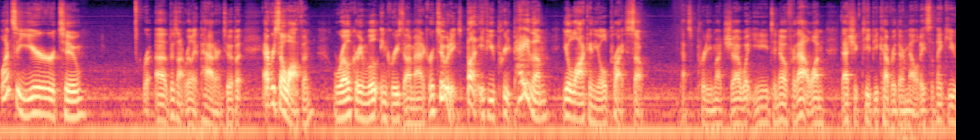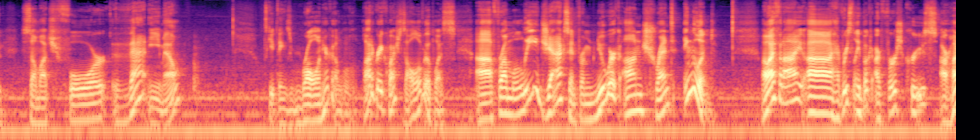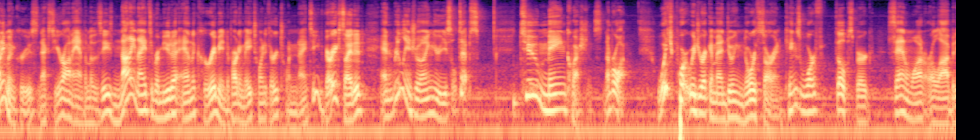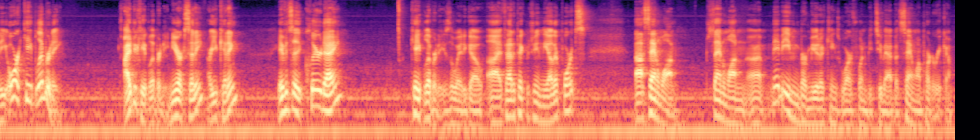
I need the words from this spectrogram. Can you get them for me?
once a year or two. Uh, there's not really a pattern to it, but every so often Royal Caribbean will increase automatic gratuities. But if you prepay them, you'll lock in the old price. So that's pretty much uh, what you need to know for that one. That should keep you covered there, Melody. So thank you so much for that email. Keep things rolling here. A lot of great questions all over the place. Uh, from Lee Jackson from Newark on Trent, England. My wife and I uh, have recently booked our first cruise, our honeymoon cruise, next year on Anthem of the Seas, nine nights in Bermuda and the Caribbean, departing May 23rd, 2019. Very excited and really enjoying your useful tips. Two main questions. Number one, which port would you recommend doing North Star in? Kings Wharf, Philipsburg, San Juan, or Labadee, or Cape Liberty? I do Cape Liberty. New York City? Are you kidding? If it's a clear day, Cape Liberty is the way to go. Uh, if I had to pick between the other ports, uh, San Juan. San Juan, uh, maybe even Bermuda, Kings Wharf wouldn't be too bad, but San Juan, Puerto Rico.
